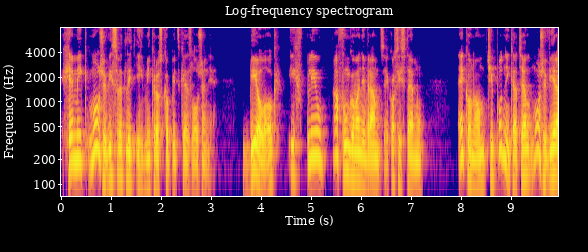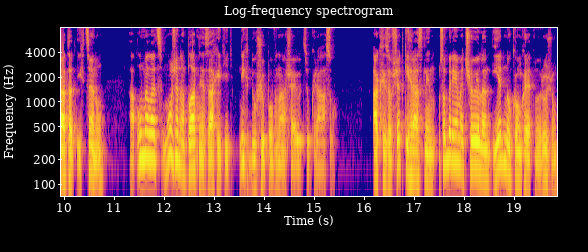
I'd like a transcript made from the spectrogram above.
Chemik môže vysvetliť ich mikroskopické zloženie – biológ, ich vplyv a fungovanie v rámci ekosystému, ekonóm či podnikateľ môže vyrátať ich cenu a umelec môže na platne zachytiť ich dušu povnášajúcu krásu. Ak si zo všetkých rastlín zoberieme čo je len jednu konkrétnu rúžu,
